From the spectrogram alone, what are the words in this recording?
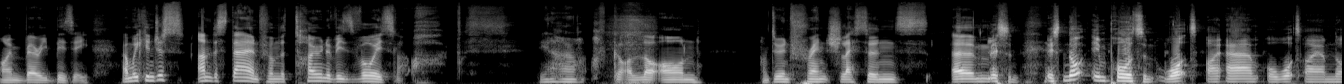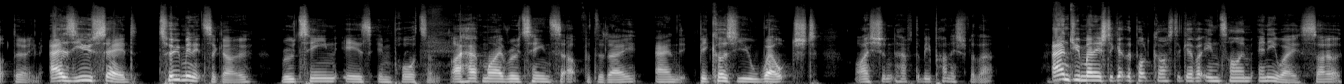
I'm very busy. And we can just understand from the tone of his voice, like, oh, you know, I've got a lot on. I'm doing French lessons. Um, Listen, it's not important what I am or what I am not doing. As you said two minutes ago, routine is important. I have my routine set up for today, and because you welched, I shouldn't have to be punished for that. And you managed to get the podcast together in time anyway, so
